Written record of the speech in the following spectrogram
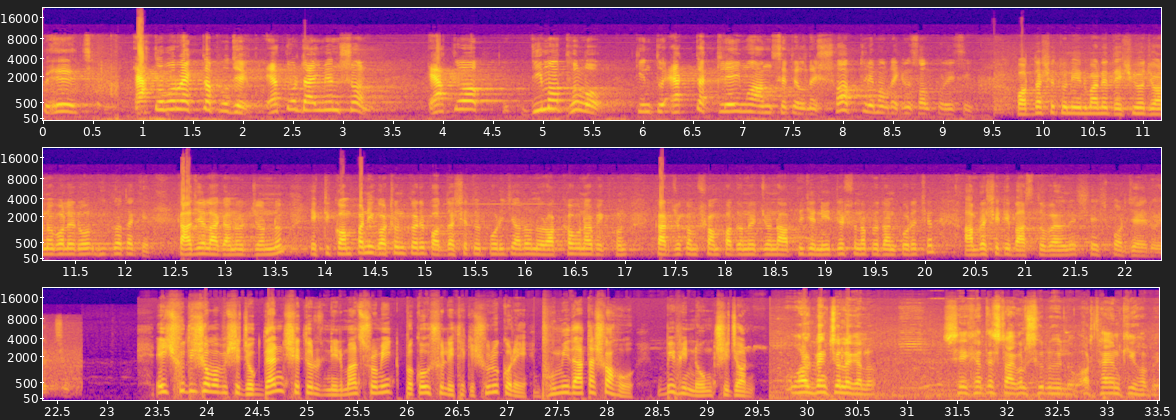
পেয়েছেন এত বড় একটা প্রজেক্ট এত ডাইমেনশন এত দ্বিমত হলো কিন্তু একটা ক্লেমও আনসেটেল নেই। সব ক্লেম আমরা এখানে সলভ করেছি। পদ্মা সেতু নির্মাণে দেশীয় জনবলের অভিজ্ঞতাকে কাজে লাগানোর জন্য একটি কোম্পানি গঠন করে পদ্মা সেতুর পরিচালন ও রক্ষণাবেক্ষণ কার্যক্রম সম্পাদনের জন্য আপনি যে নির্দেশনা প্রদান করেছেন আমরা সেটি বাস্তবায়নের শেষ পর্যায়ে রয়েছি। এই সুধী সমাবেশে যোগ দেন সেতুর নির্মাণ শ্রমিক, প্রকৌশলী থেকে শুরু করে ভূমিদাতা সহ বিভিন্ন অংশীজন। ওয়ার্ল্ড ব্যাংক চলে গেল। সেইখান থেকে স্ট্রাগল শুরু হলো অর্থায়ন কি হবে?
